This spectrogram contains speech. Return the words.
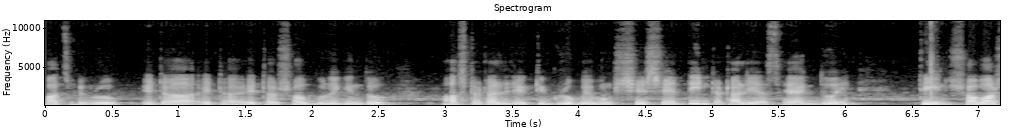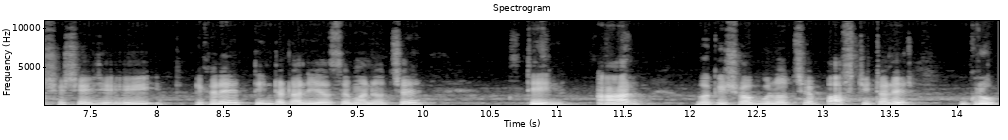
পাঁচের গ্রুপ এটা এটা এটা সবগুলি কিন্তু পাঁচটা টালির একটি গ্রুপ এবং শেষে তিনটা টালি আছে। এক, দুই, তিন। সবার শেষে যে এই এখানে তিনটা টালি আছে মানে হচ্ছে তিন। আর বাকি সবগুলো হচ্ছে পাঁচটি টালির গ্রুপ।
